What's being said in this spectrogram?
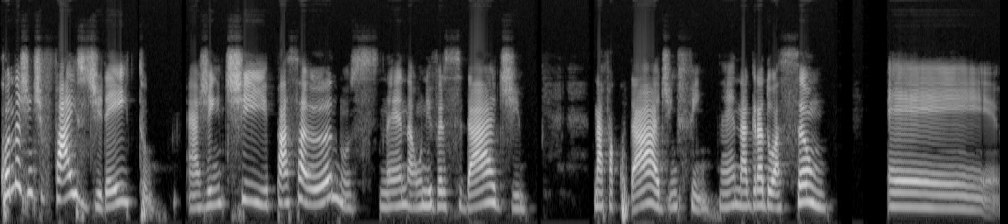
Quando a gente faz direito, a gente passa anos, né, na universidade, na faculdade, enfim, né, na graduação, é,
